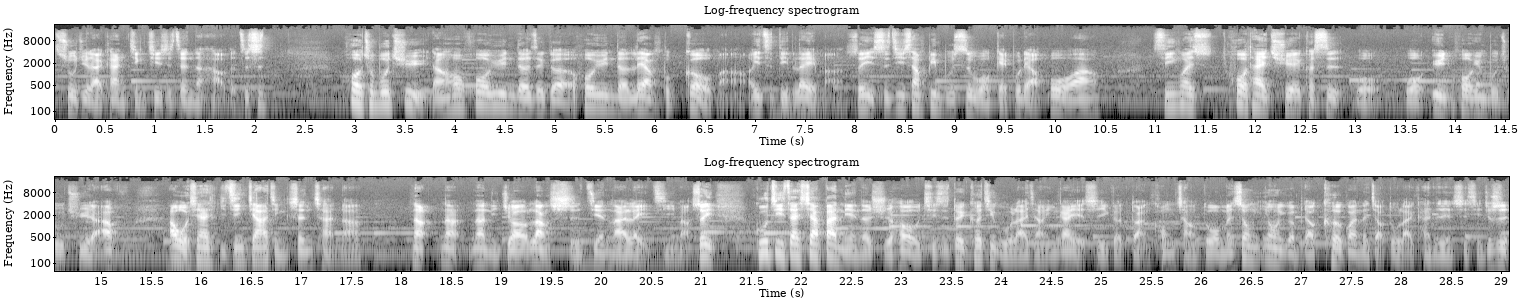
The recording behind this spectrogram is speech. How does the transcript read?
数据来看，景气是真的好的，只是货出不去，然后货运的这个货运的量不够嘛，一直 delay 嘛，所以实际上并不是我给不了货啊，是因为货太缺，可是我我运货运不出去啊啊！我现在已经加紧生产了。那那那你就要让时间来累积嘛，所以估计在下半年的时候，其实对科技股来讲，应该也是一个短空长多。我们是用用一个比较客观的角度来看这件事情，就是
